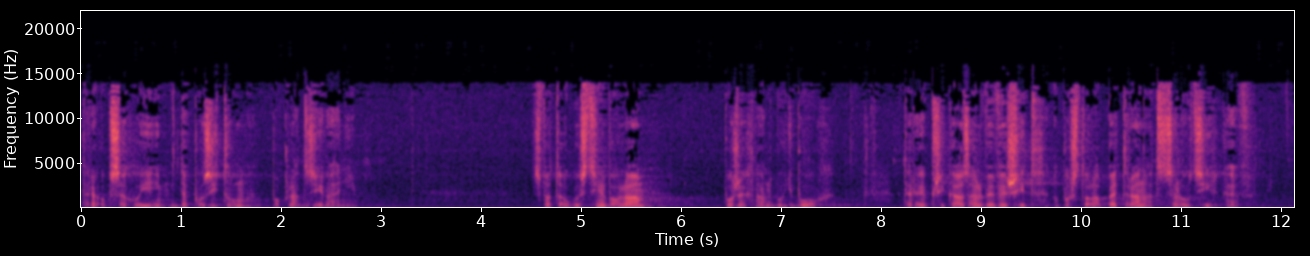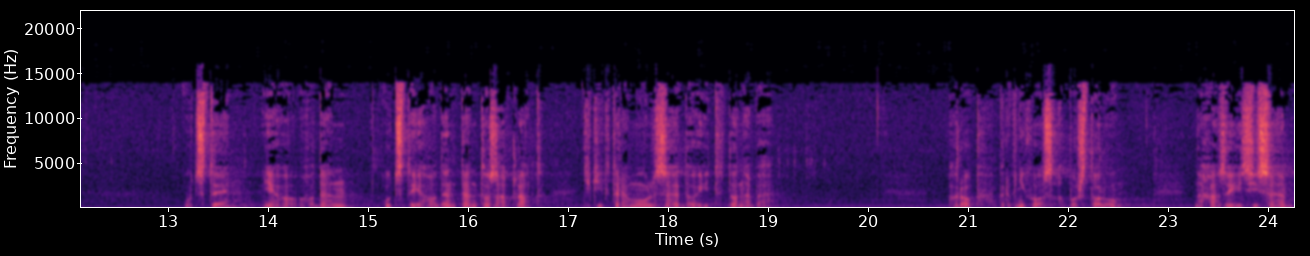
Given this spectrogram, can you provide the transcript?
które obsahují depozitum poklad zjevení. Svatý Augustin wola Požehnán buď Bůh, který přikázal vyvyšit apostola Petra nad celou církev. Úcty jeho hoden, úcty je hoden tento základ, díky kterému lze dojít do nebe. Hrob prvního z apoštolů, nacházející se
